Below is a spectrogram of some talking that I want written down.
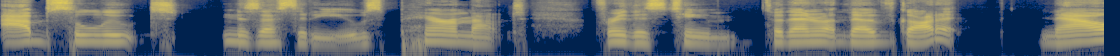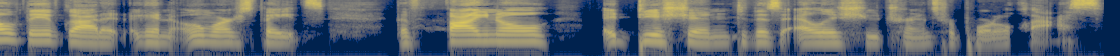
absolute necessity. It was paramount for this team. So then uh, they've got it. Now they've got it. Again, Omar Speights, the final addition to this LSU transfer portal class.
